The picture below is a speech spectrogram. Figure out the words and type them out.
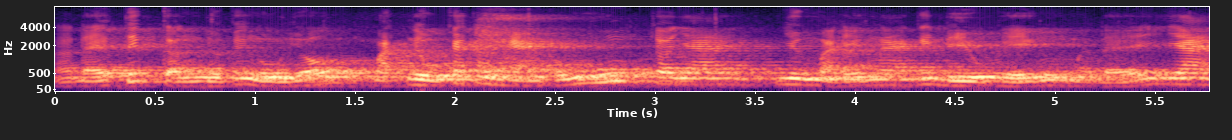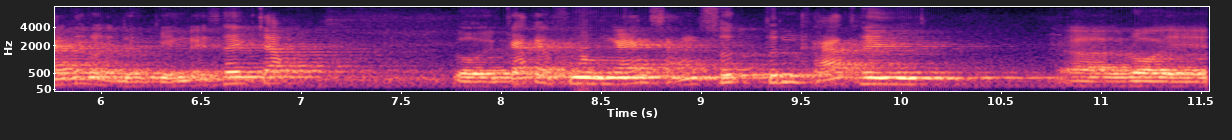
à, để tiếp cận được cái nguồn vốn mặc dù các ngân hàng cũng muốn cho vay nhưng mà hiện nay cái điều kiện mà để vay tức là điều kiện để thế chấp rồi các cái phương án sản xuất tính khả thi à, rồi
